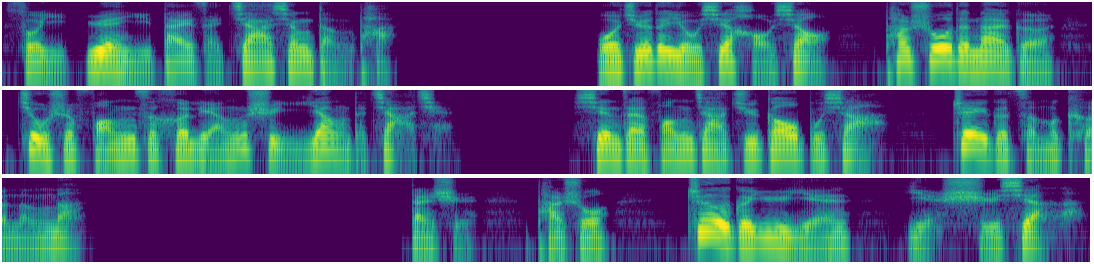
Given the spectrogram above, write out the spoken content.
所以愿意待在家乡等他。”我觉得有些好笑。他说的那个就是房子和粮食一样的价钱，现在房价居高不下，这个怎么可能呢？但是他说这个预言也实现了，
